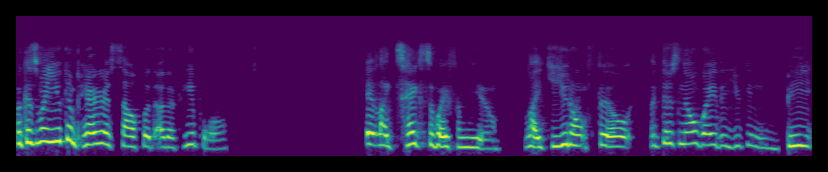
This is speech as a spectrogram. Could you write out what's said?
because when you compare yourself with other people it like takes away from you like you don't feel like there's no way that you can be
